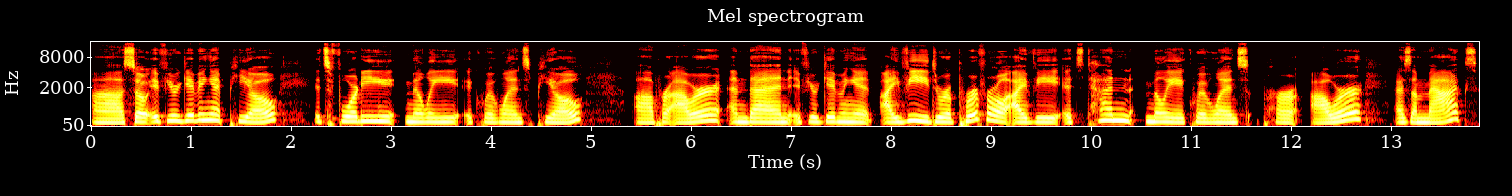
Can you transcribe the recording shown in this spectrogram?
Uh, so if you're giving it PO, it's 40 milli equivalents PO uh, per hour. And then if you're giving it IV through a peripheral IV, it's 10 milliequivalents per hour as a max.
